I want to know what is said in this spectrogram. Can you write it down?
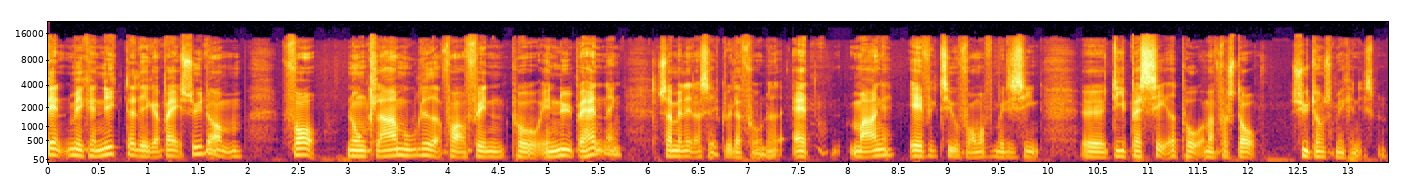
den mekanik, der ligger bag sygdommen, får nogle klare muligheder for at finde på en ny behandling, som man ellers ikke ville have fundet. At mange effektive former for medicin, øh, de er baseret på, at man forstår sygdomsmekanismen.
